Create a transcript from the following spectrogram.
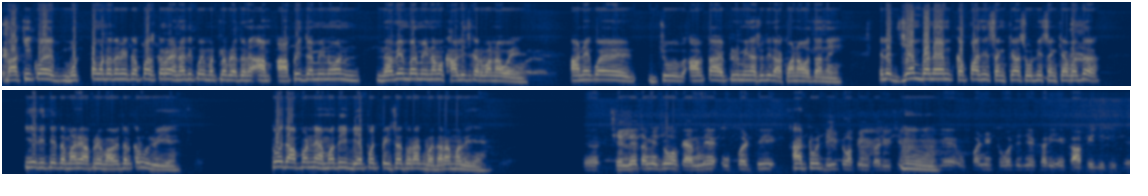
બાકી કોઈ મોટા મોટા તમે કપાસ કરો એનાથી કોઈ મતલબ રહેતો નહીં. આમ આપણી જમીનો નવેમ્બર મહિનામાં ખાલી જ કરવાના હોય. અને કોઈ જો આવતા એપ્રિલ મહિના સુધી રાખવાના હોતા નહીં. એટલે જેમ બને એમ કપાસની સંખ્યા છોડની સંખ્યા વધે એ રીતે તમારે આપણે વાવેતર કરવું જોઈએ. તો જ આપણને એમાંથી બે પાંચ પૈસા થોડાક વધારા મળી જાય. છેલ્લે તમે જુઓ કે એમને ઉપરથી આ ટોચ ડી ટોપિંગ કર્યું છે. જે ઉપરની ટોચ જે ખરી એ કાપી દીધી છે.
